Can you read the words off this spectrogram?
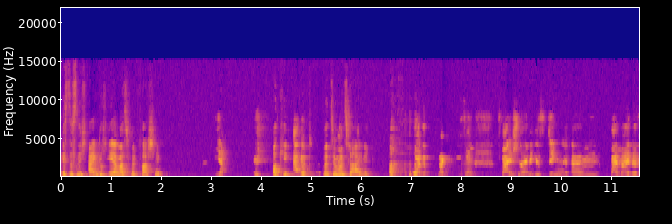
ist das nicht eigentlich eher was für Fasching? Ja. Okay, Aber gut. Dann sind wir uns da einig. Oh, das ist so ein zweischneidiges Ding. Ähm, bei meinen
